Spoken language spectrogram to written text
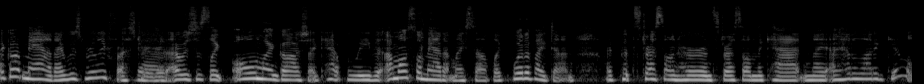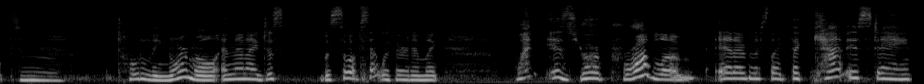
I got mad. I was really frustrated. Yeah. I was just like, "Oh my gosh, I can't believe it." I'm also mad at myself. Like, what have I done? I put stress on her and stress on the cat and I, I had a lot of guilt. Hmm. Totally normal. And then I just was so upset with her and I'm like, what is your problem? And I'm just like, the cat is staying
